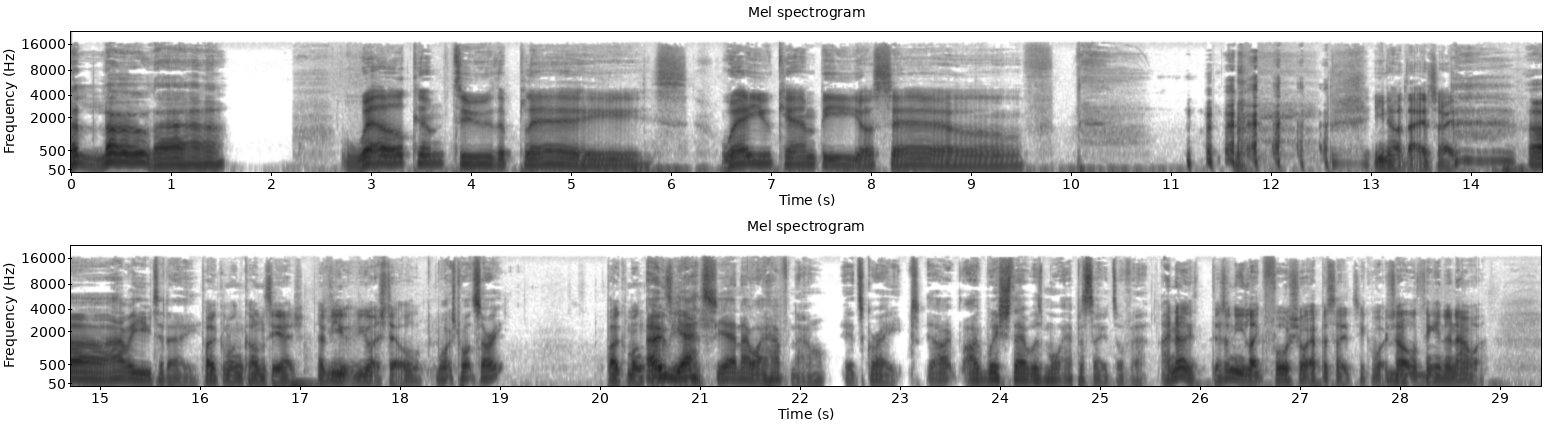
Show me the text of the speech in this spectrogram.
Hello there. Welcome to the place where you can be yourself. you know what that is, right? Uh, how are you today? Pokemon Concierge. Have you have you watched it all? Watched what? Sorry. Pokemon Concierge. Oh yes, yeah. No, I have now. It's great. I, I wish there was more episodes of it. I know. There's only like four short episodes. You can watch the whole thing in an hour.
